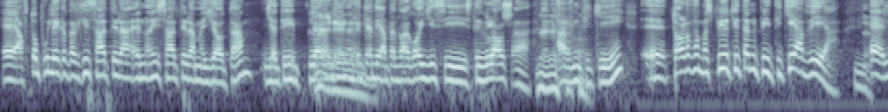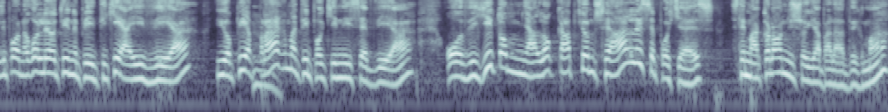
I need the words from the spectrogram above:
ε, αυτό που λέει καταρχήν σάτυρα, εννοεί σάτυρα με γιώτα, γιατί πλέον Ναι, ναι, γίνεται ναι, ναι. και διαπαιδαγώγηση στη γλώσσα Ναι, ναι, σωστό. αρνητική. Ε, τώρα θα μας πει ότι ήταν ποιητική αδεία. Ναι. Ε, λοιπόν, εγώ λέω ότι είναι ποιητική αηδία, η οποία πράγματι υποκινεί σε βία, οδηγεί το μυαλό κάποιον σε άλλες εποχές, στη Μακρόνισο για παράδειγμα,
